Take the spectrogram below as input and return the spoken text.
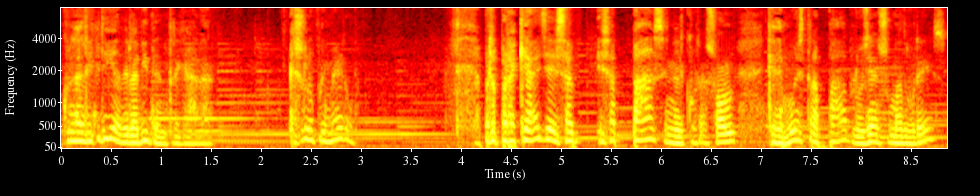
con la alegría de la vida entregada. Eso es lo primero. Pero para que haya esa, esa paz en el corazón que demuestra Pablo ya en su madurez,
